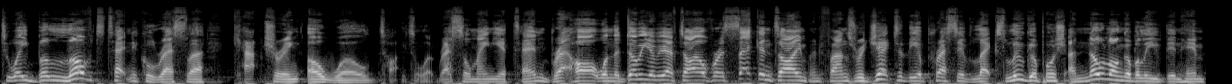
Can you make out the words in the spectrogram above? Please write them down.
to a beloved technical wrestler capturing a world title. At WrestleMania 10, Bret Hart won the WWF title for a second time when fans rejected the oppressive Lex Luger push and no longer believed in him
